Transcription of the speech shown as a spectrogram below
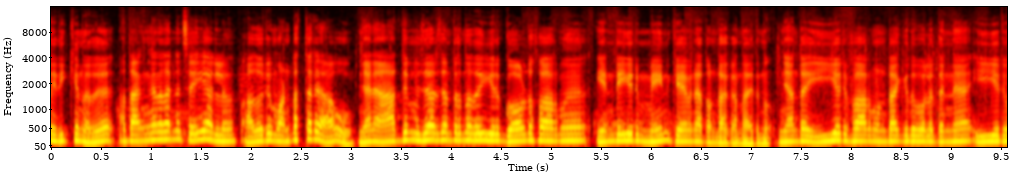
ചെയ്യാനാണ് ഇരിക്കുന്നത്. അത് അങ്ങനെ തന്നെ ചെയ്യാമല്ലോ അതൊരു മണ്ടത്തരാവും. ഞാൻ ആദ്യം വിചാരിച്ചോണ്ടിരുന്നത് ഈ ഒരു ഗോൾഡ് ഫാർം എന്റെ ഈ ഒരു മെയിൻ കേവിനകത്ത് ഉണ്ടാക്കാനായിരുന്നു. ഞാൻ ഈ ഒരു ഫാർം ഉണ്ടാക്കിയതുപോലെ തന്നെ ഈ ഒരു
